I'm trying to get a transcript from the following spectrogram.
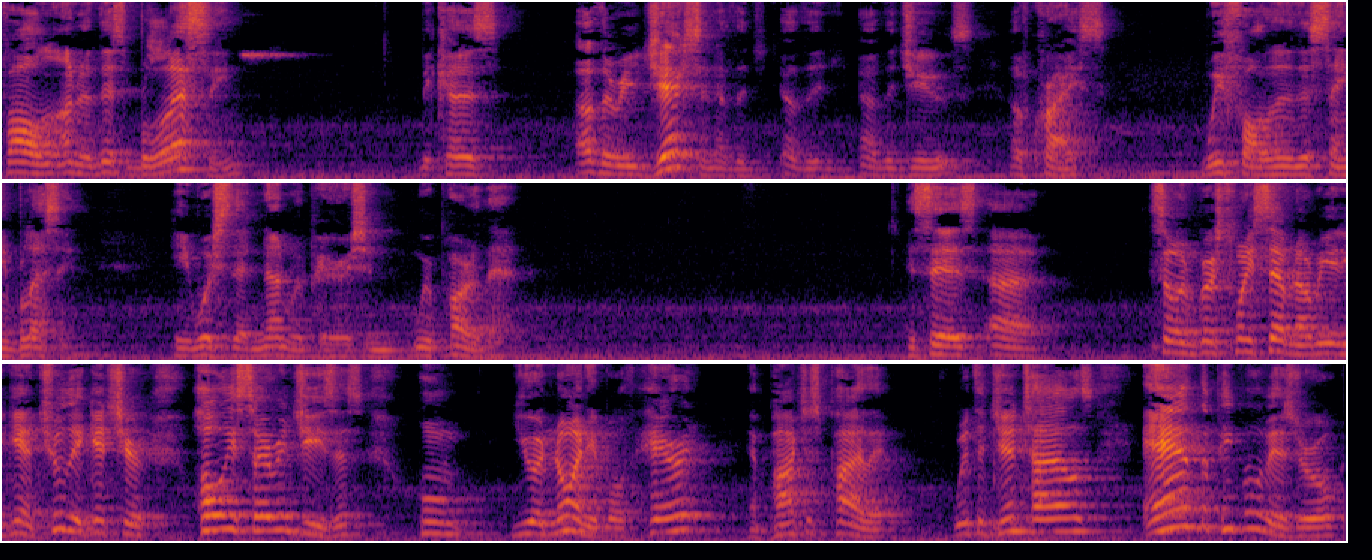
fall under this blessing because of the rejection of the, of the, of the Jews, of Christ. We fall under the same blessing. He wished that none would perish, and we're part of that. It says, uh, so in verse 27, I'll read it again. Truly against your holy servant Jesus, whom you anointed, both Herod and Pontius Pilate, with the Gentiles and the people of Israel,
